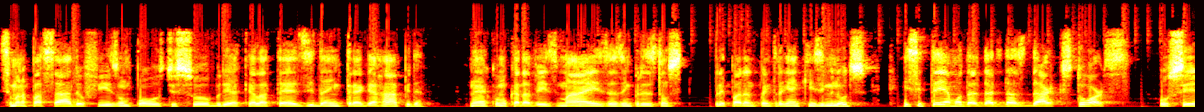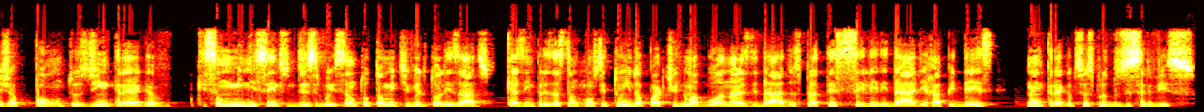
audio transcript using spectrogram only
Semana passada eu fiz um post sobre aquela tese da entrega rápida, né? Como cada vez mais as empresas estão se preparando para entregar em 15 minutos, e citei a modalidade das dark stores, ou seja, pontos de entrega que são mini centros de distribuição totalmente virtualizados, que as empresas estão constituindo a partir de uma boa análise de dados para ter celeridade e rapidez na entrega dos seus produtos e serviços.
